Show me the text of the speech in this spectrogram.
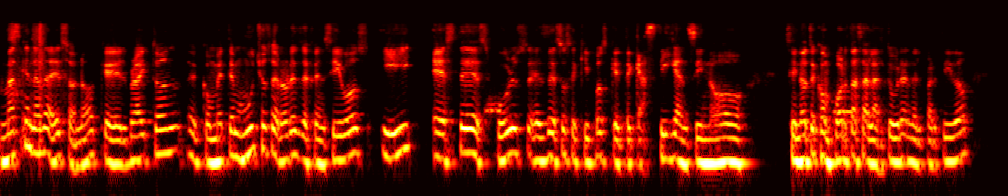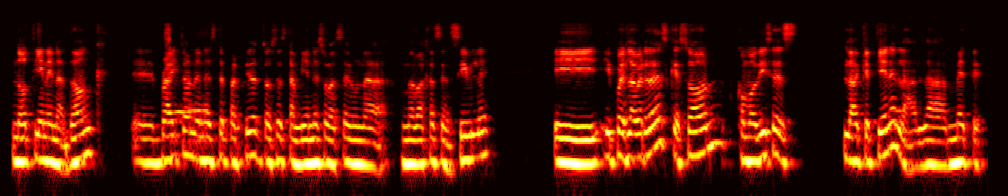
Más que nada eso, ¿no? Que el Brighton eh, comete muchos errores defensivos y este Spurs es de esos equipos que te castigan si no, si no te comportas a la altura en el partido. No tienen a Dunk eh, Brighton en este partido, entonces también eso va a ser una, una baja sensible. Y, y, pues la verdad es que son, como dices, la que tiene la, la mete.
